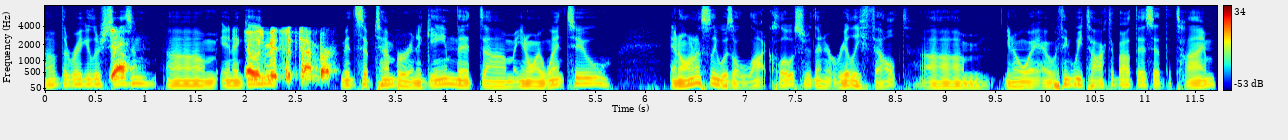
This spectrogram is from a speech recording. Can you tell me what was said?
of the regular season. Yeah. Um, in a game, it was mid September. Mid September in a game that um, you know I went to and honestly was a lot closer than it really felt. Um, you know, I, I, think we talked about this at the time.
